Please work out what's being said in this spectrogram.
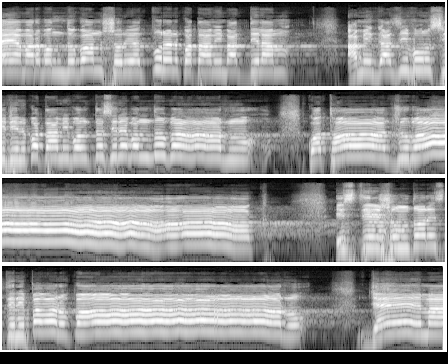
এই আমার বন্ধুগণ, শরীয়তপুরের কথা আমি বাদ দিলাম। আমি গাজীপুর সিটির কথা আমি বলতেছি রে বন্ধুগণ। কত যুবক, স্ত্রী সুন্দর, স্ত্রী পাওয়ার পর যে মা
